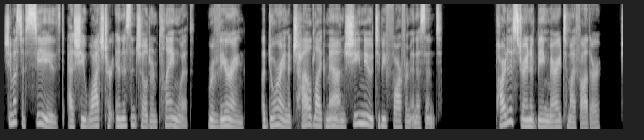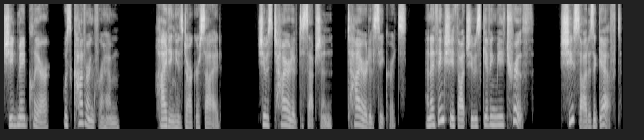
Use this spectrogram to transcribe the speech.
She must have seethed as she watched her innocent children playing with, revering, adoring a childlike man she knew to be far from innocent. Part of the strain of being married to my father, she'd made clear, was covering for him, hiding his darker side. She was tired of deception, tired of secrets, and I think she thought she was giving me truth. She saw it as a gift,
